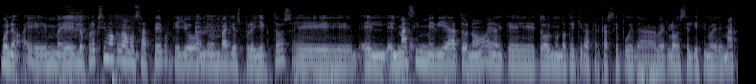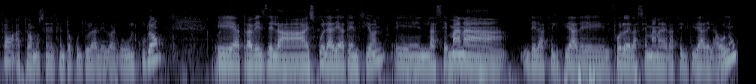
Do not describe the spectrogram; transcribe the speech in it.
Bueno, em, eh, lo próximo que vamos a hacer, porque yo ando en varios proyectos, eh, el, el más inmediato, ¿no? En el que todo el mundo que quiera acercarse pueda verlo es el 19 de marzo. Actuamos en el Centro Cultural Eduardo Úlculo. eh, a través de la Escuela de Atención en la Semana de la Felicidad, del Foro de la Semana de la Felicidad de la ONU.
